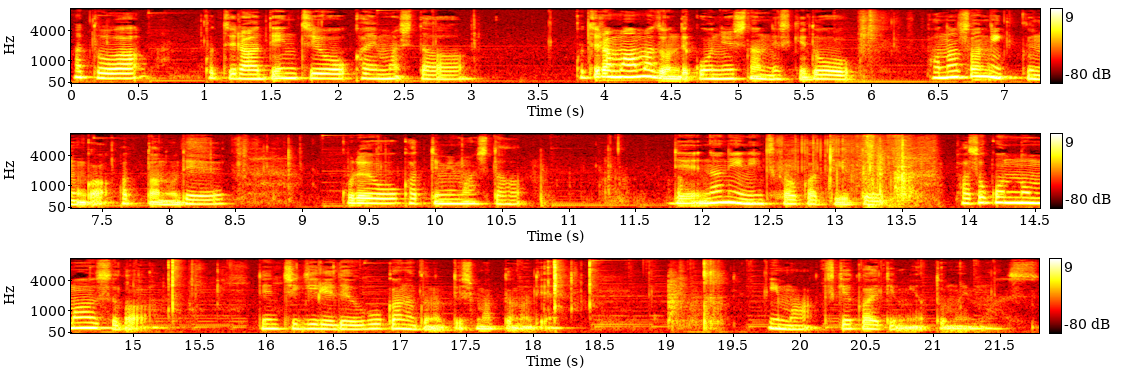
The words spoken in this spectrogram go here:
あとはこちら電池を買いました。こちらも Amazon で購入したんですけどパナソニックのがあったのでこれを買ってみました。で何に使うかっていうとパソコンのマウスが電池切れで動かなくなってしまったので今付け替えてみようと思います。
